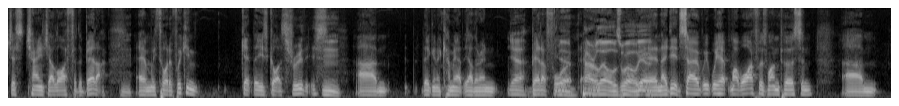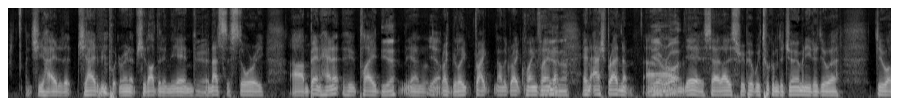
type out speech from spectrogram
just changed our life for the better. Hmm. And we thought if we can get these guys through this, Hmm. um, they're going to come out the other end Yeah. better for Yeah, it. parallel as well, yeah. and they did. So we, we had, my wife was one person. Um, and she hated it. She hated me putting her in it. She loved it in the end, Yeah. and that's the story. Um, ben Hannant, who played, Yeah. you know, Yeah. rugby league, great, another great Queenslander, Yeah, no. and Ash Bradnam. Yeah, right. Um, Yeah, so those three people, we took them to Germany to do a do a,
